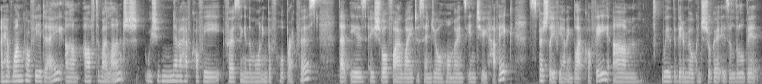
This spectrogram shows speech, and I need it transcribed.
I have one coffee a day um, after my lunch. We should never have coffee first thing in the morning before breakfast. That is a surefire way to send your hormones into havoc, especially if you're having black coffee. Um, with a bit of milk and sugar is a little bit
